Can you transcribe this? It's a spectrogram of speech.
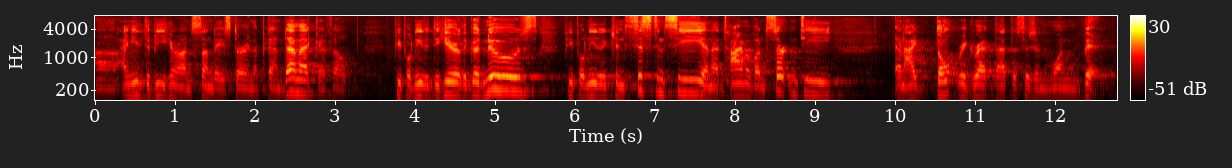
uh, I needed to be here on Sundays during the pandemic. I felt People needed to hear the good news. People needed consistency in a time of uncertainty. And I don't regret that decision one bit.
